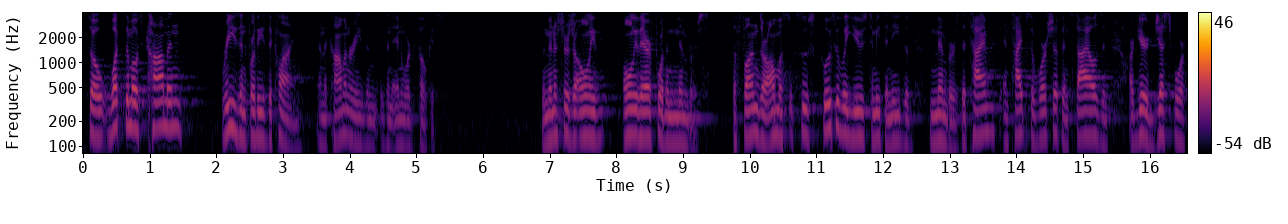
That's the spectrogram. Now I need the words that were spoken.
So, what's the most common reason for these decline? And the common reason is an inward focus. The ministers are only only there for the members. The funds are almost exclusively used to meet the needs of members. The times and types of worship and styles are geared just for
